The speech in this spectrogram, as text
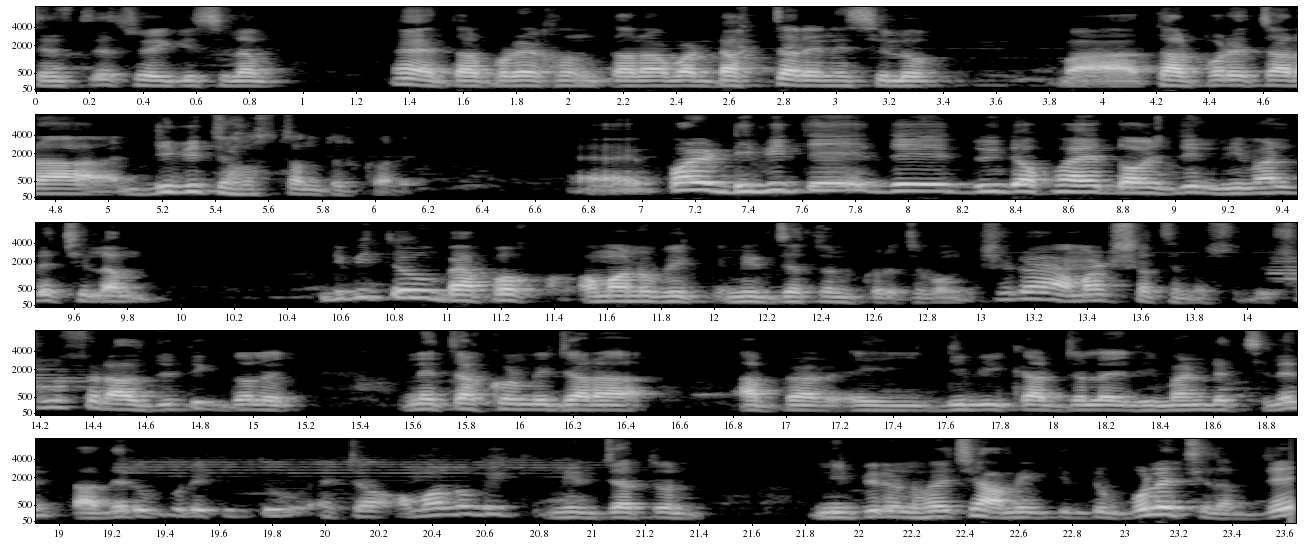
সেন্সলেস হয়ে গিয়েছিলাম। হ্যাঁ তারপরে এখন তারা আবার ডাক্তার এনেছিল বা তারপরে তারা ডিবিতে হস্তান্তর করে। পরে ডিবিতে যে দুই দফায় দশ দিন রিমান্ডে ছিলাম, ডিবিতেও ব্যাপক অমানবিক নির্যাতন করেছে এবং সেটা আমার সাথে না, শুধু সমস্ত রাজনৈতিক দলের নেতাকর্মী যারা আপনার এই ডিবি কার্যালয়ে রিমান্ডে ছিলেন, তাদের উপরে কিন্তু একটা অমানবিক নির্যাতন নিপীড়ন হয়েছে। আমি কিন্তু বলেছিলাম যে,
